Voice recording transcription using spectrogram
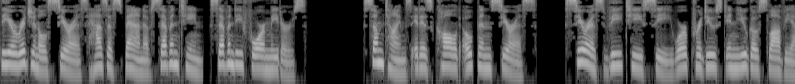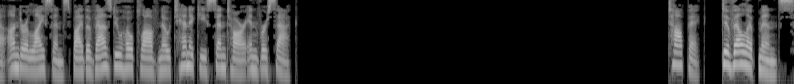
The original Cirrus has a span of 17.74 meters. Sometimes it is called Open Cirrus. Cirrus VTC were produced in Yugoslavia under license by the Vazduhoplovno Tehnički Centar in Vršac. Topic: Developments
